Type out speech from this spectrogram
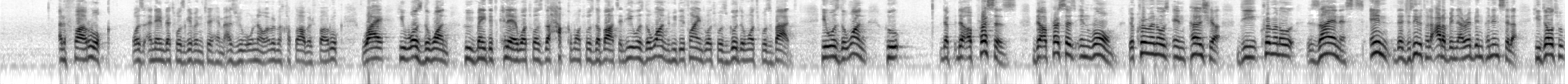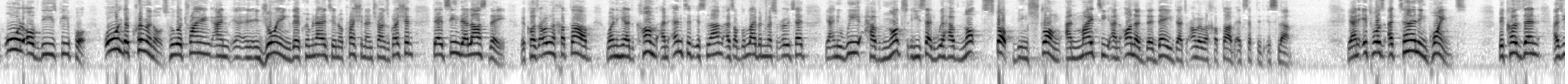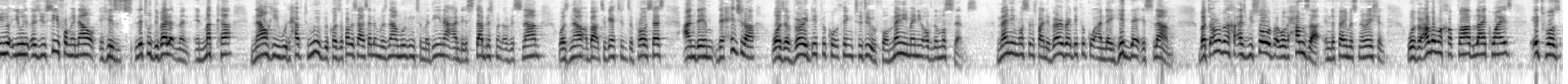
Al-Faruq was a name that was given to him, as you all know, Umar ibn Khattab, Al-Faruq. Why? He was the one who made it clear what was the haqq and what was the batil. He was the one who defined what was good and what was bad. He was the one who, the, the oppressors, the oppressors in Rome, the criminals in Persia, the criminal Zionists in the Jazirat al-Arab, in the Arabian Peninsula. He dealt with all of these people all the criminals who were trying and, and enjoying their criminality and oppression and transgression, they had seen their last day. Because Umar ibn Khattab, when he had come and entered Islam, as Abdullah ibn Mas'ud said, yani we have not, he said, we have not stopped being strong and mighty and honored the day that Umar ibn Khattab accepted Islam. Yani it was a turning point. Because then, as you, you, as you see from now, his little development in Mecca, now he would have to move because the Prophet ﷺ was now moving to Medina and the establishment of Islam was now about to get into process. And the, the hijrah was a very difficult thing to do for many, many of the Muslims. Many Muslims find it very, very difficult and they hid their Islam. But Umar as we saw with, with Hamza in the famous narration, with Umar bin Khattab likewise, it, was,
